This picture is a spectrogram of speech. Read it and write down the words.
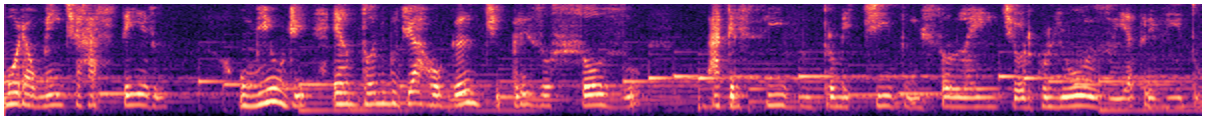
moralmente rasteiro. Humilde é antônimo de arrogante, presunçoso, agressivo, intrometido, insolente, orgulhoso e atrevido.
